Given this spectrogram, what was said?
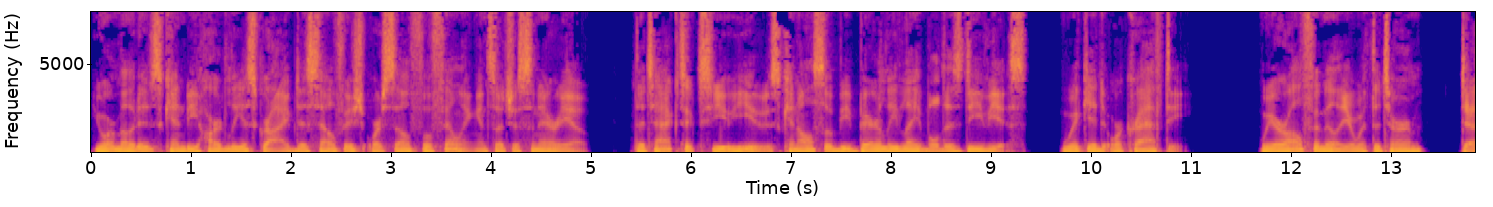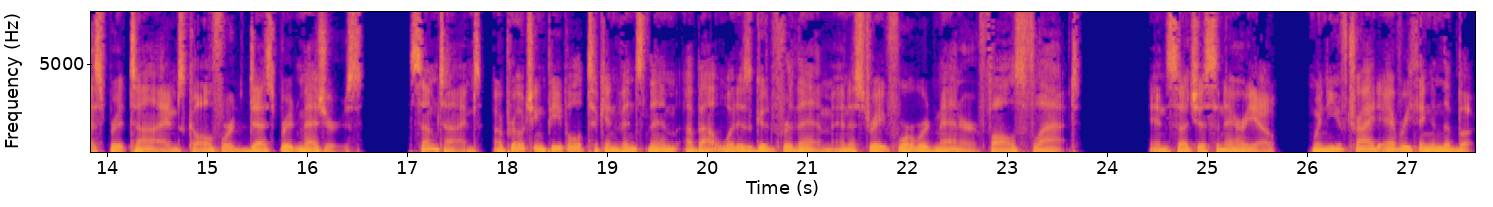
Your motives can be hardly ascribed as selfish or self-fulfilling in such a scenario. The tactics you use can also be barely labeled as devious, wicked, or crafty. We are all familiar with the term, desperate times call for desperate measures. Sometimes, approaching people to convince them about what is good for them in a straightforward manner falls flat. In such a scenario, when you've tried everything in the book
